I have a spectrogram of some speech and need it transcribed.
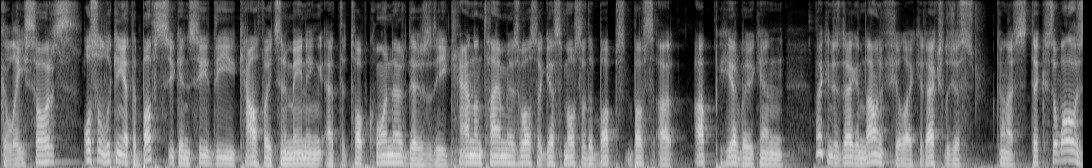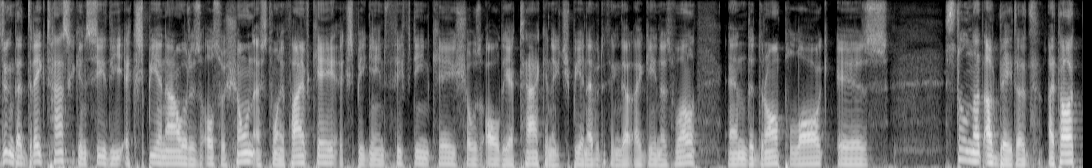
Glacors. Also looking at the buffs, you can see the Kalphites remaining at the top corner. There's the cannon timer as well, so I guess most of the buffs, buffs are up here, but you can, I can just drag them down if you like. It actually just kind of sticks. So while I was doing that Drake task, you can see the XP an hour is also shown as 25k, XP gained 15k, shows all the attack and HP and everything that I gained as well. And the drop log is still not updated. I thought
